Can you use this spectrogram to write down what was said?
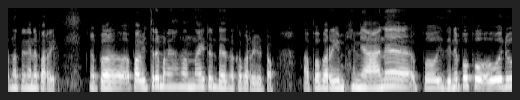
എന്നൊക്കെ ഇങ്ങനെ പറയും. അപ്പോൾ പവിത്രം പറയാം നന്നായിട്ടുണ്ട് എന്നൊക്കെ പറയും കേട്ടോ. അപ്പോൾ പറയും ഞാൻ ഇപ്പോൾ ഇതിനിപ്പോൾ ഒരു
